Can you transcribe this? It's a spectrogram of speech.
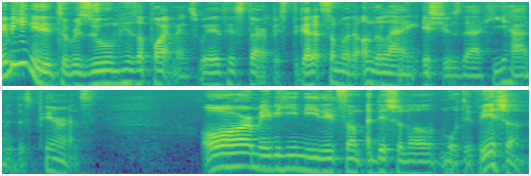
Maybe he needed to resume his appointments with his therapist to get at some of the underlying issues that he had with his parents. Or maybe he needed some additional motivation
